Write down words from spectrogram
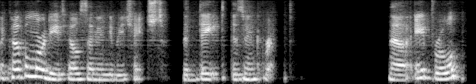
A couple more details that need to be changed. The date is incorrect. Now, April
